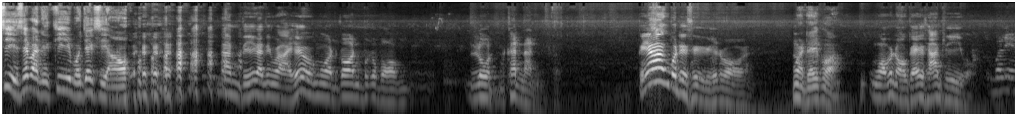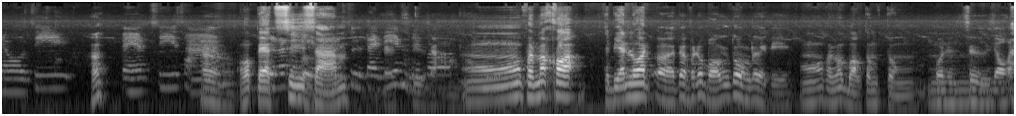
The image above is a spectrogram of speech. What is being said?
สี่ใช่บ้านเลขที่บ่จักสิเอา นั่นติกันจังว่าเฮ้ยงวดก่อนเพิ่นก็บอกโหลดขั้นนั้นก็ยังบ่ได้ซื้อเห็นบ่งวดใดพ่องวดมันออกแค่3 4บ่บริเวณสี่ฮะ แปดสี่สามเออ โอ้แปดสี่สามสื่อใต้ดินเห็นบ่อ๋อเพิ่นมาเคาะทะเบียนรถเออแต่เพิ่นก็บอกตรงๆเลยติอ๋อเพิ่นมาบอกตรงๆบ่ได้ซื้อยอด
